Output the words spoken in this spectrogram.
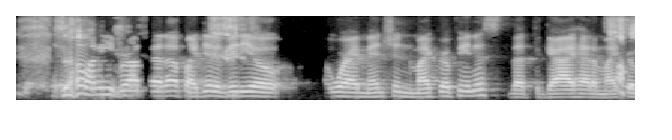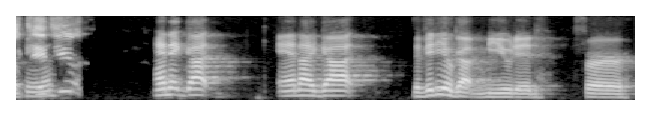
It's So- funny you brought that up. I did a video where I mentioned micro penis, that the guy had a micro Oh, penis. you? and it got and I got the video got muted for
